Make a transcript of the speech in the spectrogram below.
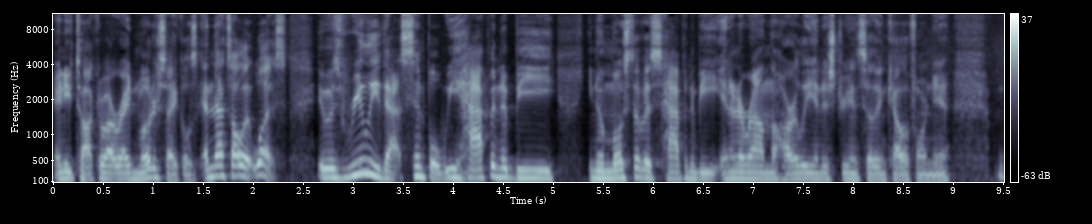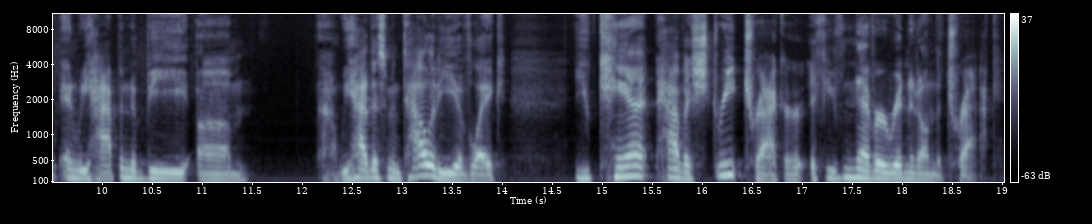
and you talk about riding motorcycles. And that's all it was. It was really that simple. We happen to be, you know, most of us happen to be in and around the Harley industry in Southern California. And we happen to be um we had this mentality of like you can't have a street tracker if you've never ridden it on the track.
